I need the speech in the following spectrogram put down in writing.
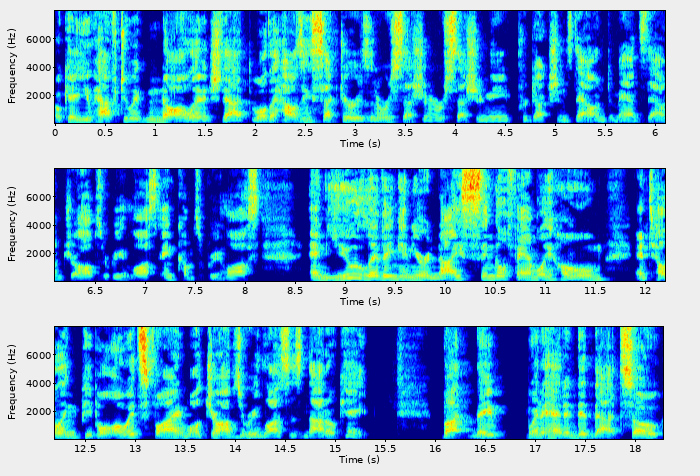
Okay, you have to acknowledge that, well, the housing sector is in a recession. A recession meaning production's down, demand's down, jobs are being lost, incomes are being lost and you living in your nice single family home and telling people, oh, it's fine while jobs are being lost is not okay. But they went ahead and did that. So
